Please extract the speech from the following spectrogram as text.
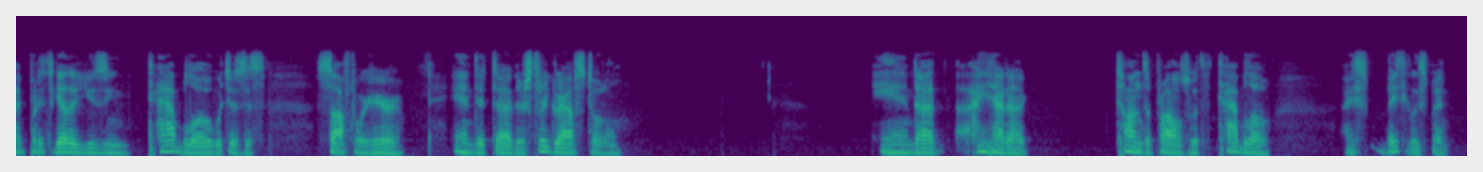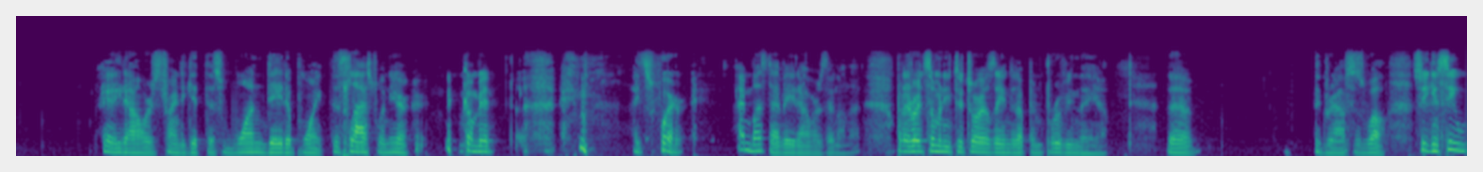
I put it together using Tableau, which is this software here, and it uh, there's three graphs total. And uh, I had uh, tons of problems with Tableau. I basically spent eight hours trying to get this one data point, this last one here, come in. I swear, I must have eight hours in on that. But I read so many tutorials, they ended up improving the uh, the the graphs as well. So you can see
